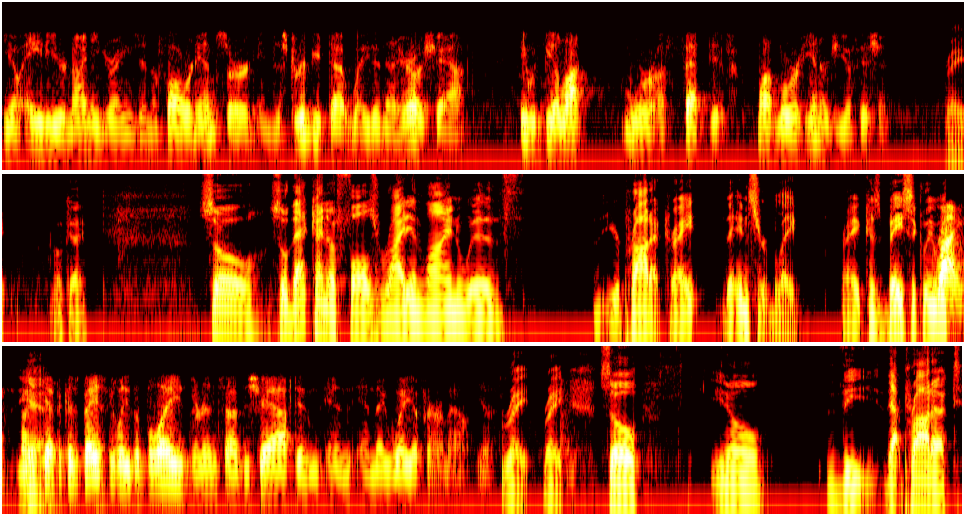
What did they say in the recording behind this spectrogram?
you know, 80 or 90 grains in the forward insert and distribute that weight in that arrow shaft, it would be a lot more effective, a lot more energy efficient. Right. Okay. So so that kind of falls right in line with your product, right? The insert blade, right? Because basically, what, right, right, yeah. yeah, because basically the blades are inside the shaft and, and and they weigh a fair amount. Yes. Right, right. So, you know, the that product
